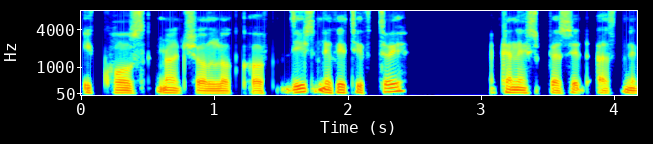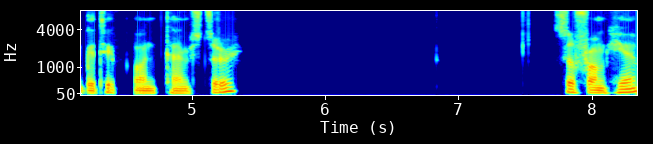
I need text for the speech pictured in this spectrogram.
equals natural log of this negative 3 I can express it as negative 1 times 3. So from here,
